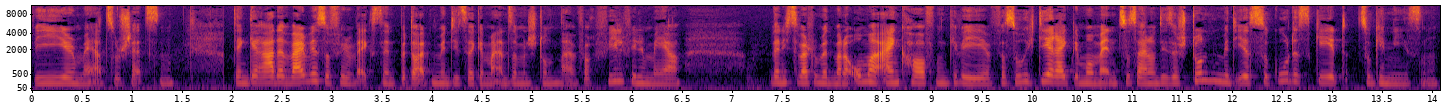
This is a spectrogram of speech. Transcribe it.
viel mehr zu schätzen. Denn gerade weil wir so viel weg sind, bedeuten mir diese gemeinsamen Stunden einfach viel, viel mehr wenn ich zum Beispiel mit meiner Oma einkaufen gehe, versuche ich direkt im Moment zu sein und diese Stunden mit ihr so gut es geht zu genießen.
